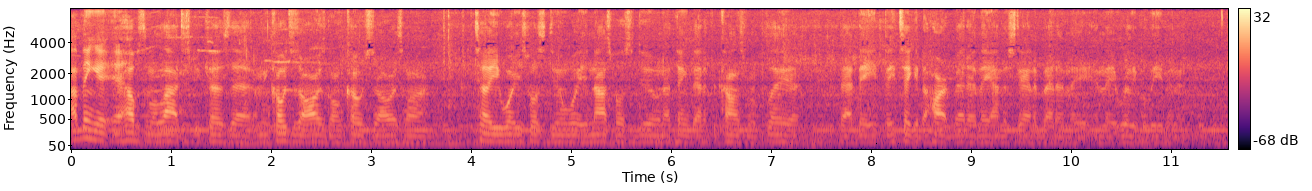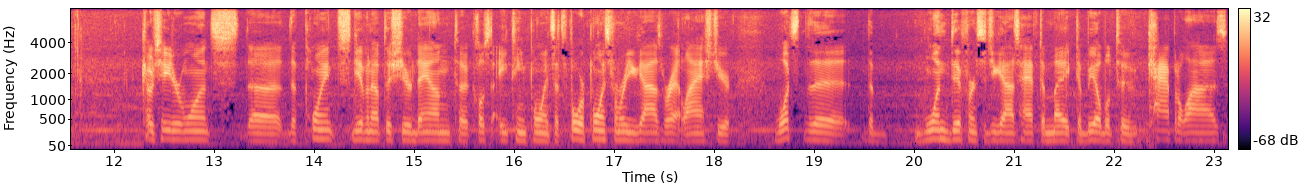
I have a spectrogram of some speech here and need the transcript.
I think it, it, helps them a lot just because that I mean coaches are always going to coach. They're always going to tell you what you're supposed to do and what you're not supposed to do. And I think that if it comes from a player, that they, they take it to heart better and they understand it better and they and they really believe in it. Coach Heater wants the the points given up this year down to close to 18 points. That's four points from where you guys were at last year. What's the the one difference that you guys have to make to be able to capitalize?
